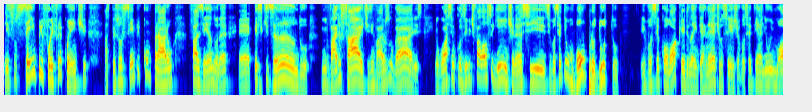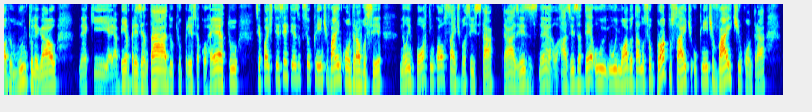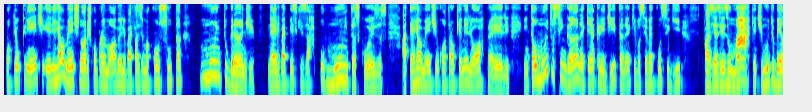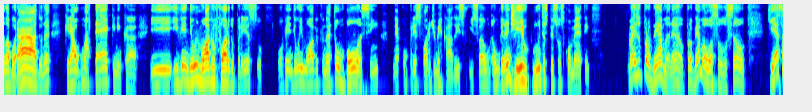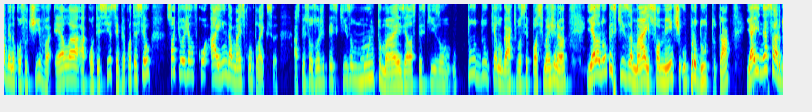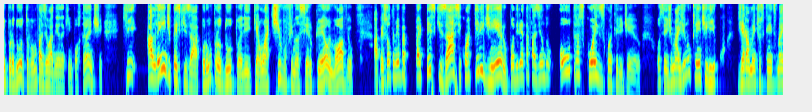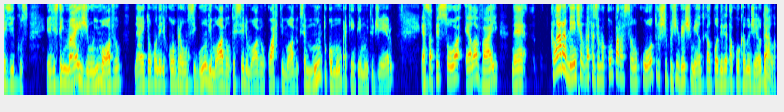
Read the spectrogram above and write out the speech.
isso sempre foi frequente, as pessoas sempre compraram fazendo, né, é, pesquisando em vários sites, em vários lugares. Eu gosto, inclusive, de falar o seguinte, né, se, se você tem um bom produto e você coloca ele na internet, ou seja, você tem ali um imóvel muito legal, né, que é bem apresentado, que o preço é correto, você pode ter certeza que o seu cliente vai encontrar você não importa em qual site você está, tá? Às vezes, né? Às vezes até o, o imóvel está no seu próprio site, o cliente vai te encontrar, porque o cliente, ele realmente, na hora de comprar um imóvel, ele vai fazer uma consulta muito grande, né? Ele vai pesquisar por muitas coisas até realmente encontrar o que é melhor para ele. Então, muito se engana quem acredita, né, que você vai conseguir fazer às vezes um marketing muito bem elaborado, né? Criar alguma técnica e, e vender um imóvel fora do preço ou vender um imóvel que não é tão bom assim, né, com preço fora de mercado. Isso, isso é, um, é um grande erro que muitas pessoas cometem. Mas o problema, né, o problema ou a solução que essa venda consultiva, ela acontecia, sempre aconteceu, só que hoje ela ficou ainda mais complexa. As pessoas hoje pesquisam muito mais e elas pesquisam tudo que é lugar que você possa imaginar. E ela não pesquisa mais somente o produto, tá? E aí, nessa área do produto, vamos fazer um adendo aqui importante, que além de pesquisar por um produto ali, que é um ativo financeiro, que é um imóvel, a pessoa também vai, pesquisar se com aquele dinheiro poderia estar fazendo outras coisas com aquele dinheiro. Ou seja, imagina um cliente rico, geralmente os clientes mais ricos, eles têm mais de um imóvel, né? Então, quando ele compra um segundo imóvel, um terceiro imóvel, um quarto imóvel, que isso é muito comum para quem tem muito dinheiro, essa pessoa ela vai, né? Claramente, ela vai fazer uma comparação com outros tipos de investimento que ela poderia estar colocando o dinheiro dela.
